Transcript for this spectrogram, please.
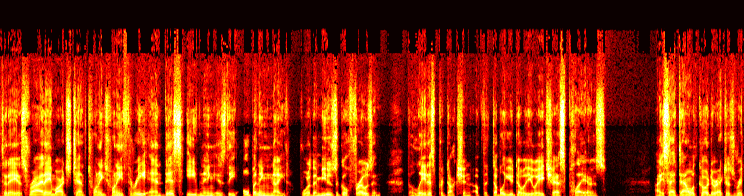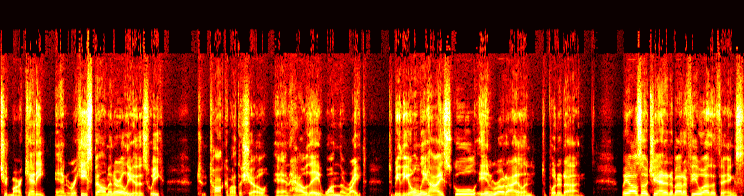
Today is Friday, March 10th, 2023, and this evening is the opening night for the musical Frozen, the latest production of the WWHS Players. I sat down with co directors Richard Marchetti and Rikki Spellman earlier this week to talk about the show and how they won the right to be the only high school in Rhode Island to put it on. We also chatted about a few other things.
